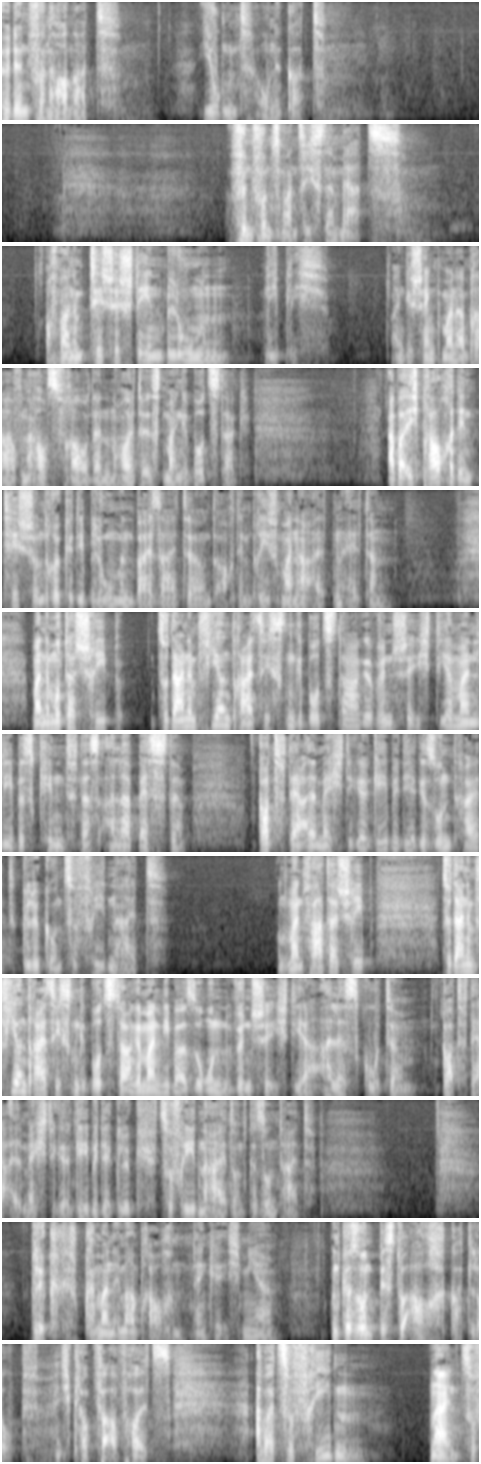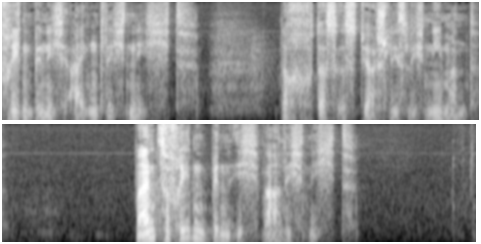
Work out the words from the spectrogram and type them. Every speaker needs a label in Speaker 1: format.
Speaker 1: Ödin von Horvath, Jugend ohne Gott. 25. März. Auf meinem Tische stehen Blumen, lieblich. Ein Geschenk meiner braven Hausfrau, denn heute ist mein Geburtstag. Aber ich brauche den Tisch und rücke die Blumen beiseite und auch den Brief meiner alten Eltern. Meine Mutter schrieb, zu deinem 34. Geburtstage wünsche ich dir, mein liebes Kind, das Allerbeste. Gott der Allmächtige gebe dir Gesundheit, Glück und Zufriedenheit. Und mein Vater schrieb, zu deinem 34. Geburtstage, mein lieber Sohn, wünsche ich dir alles Gute. Gott der Allmächtige gebe dir Glück, Zufriedenheit und Gesundheit. Glück kann man immer brauchen, denke ich mir. Und gesund bist du auch, Gottlob. Ich klopfe auf Holz. Aber zufrieden? Nein, zufrieden bin ich eigentlich nicht. Doch das ist ja schließlich niemand. Nein, zufrieden bin ich wahrlich nicht.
